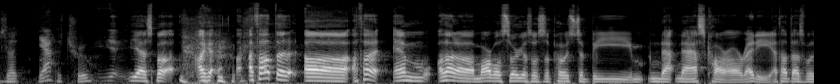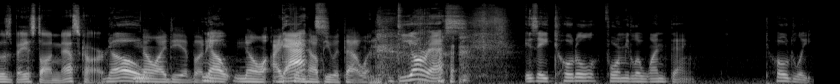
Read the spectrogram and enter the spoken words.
Is that Yeah. is that true Y- yes, but I, I thought that uh, I thought M I thought uh, Marble Circuits was supposed to be Na- NASCAR already. I thought that's what it was based on NASCAR. No, no idea buddy no, no i can't help you with that one DRS is a total Formula One thing. Totally,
